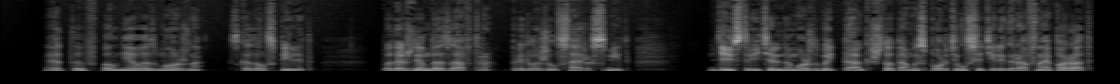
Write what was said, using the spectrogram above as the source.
— Это вполне возможно, — сказал Спилет. — Подождем до завтра, — предложил Сайрос Смит. — Действительно, может быть так, что там испортился телеграфный аппарат,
